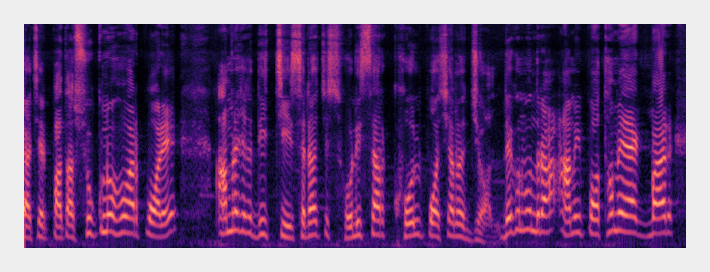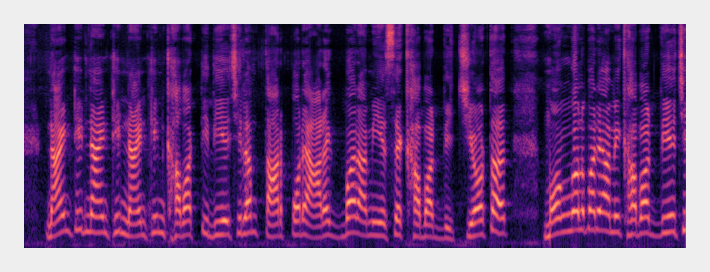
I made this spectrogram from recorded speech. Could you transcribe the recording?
গাছের পাতা শুকনো হওয়ার পরে আমরা যেটা দিচ্ছি সেটা হচ্ছে সরিষার খোল পচানোর জল। দেখুন বন্ধুরা, আমি প্রথমে একবার নাইনটিন নাইনটিন নাইনটিন খাবারটি দিয়েছিলাম, তারপরে আরেকবার আমি এসে খাবার দিচ্ছি। অর্থাৎ মঙ্গলবারে আমি খাবার দিয়েছি,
